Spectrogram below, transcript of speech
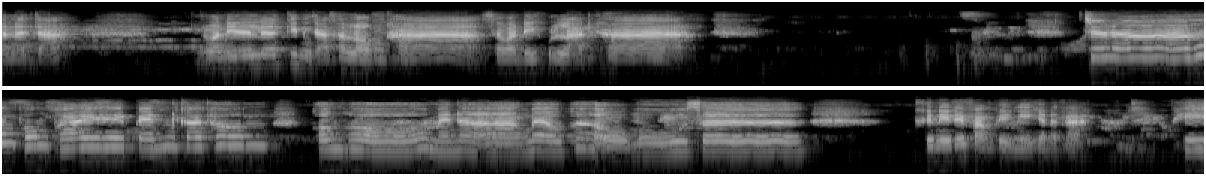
กันนะจ๊ะ วันนี้ได้เลือกกินกาสลองค่ะ สวัสดีคุณรัตค่ะจะร้างพงไพให้เป็นกระทมของหอแม่นางแมวเผามูเซอร์คืนนี้ได้ฟังเพลงนี้กันนะคะ พี่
